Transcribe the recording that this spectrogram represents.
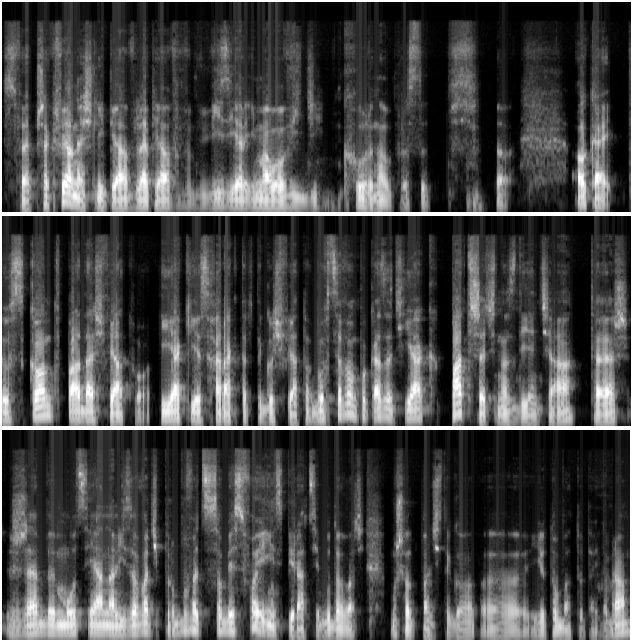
Swoje przekrwione ślipia wlepia w wizjer i mało widzi. Kurno, po prostu. To, Okay, to skąd pada światło i jaki jest charakter tego światła? Bo chcę Wam pokazać, jak patrzeć na zdjęcia też, żeby móc je analizować i próbować sobie swoje inspiracje budować. Muszę odpalić tego e, YouTube'a tutaj, dobra?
